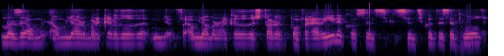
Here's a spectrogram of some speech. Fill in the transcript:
mas é o, é o melhor marcador da, é o melhor marcador da história de Ponferradina, com 157 gols.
